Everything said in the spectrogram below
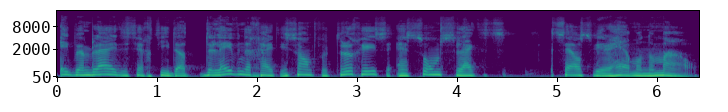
Ik ben blij, zegt hij, dat de levendigheid in Zandvoort terug is... en soms lijkt het zelfs weer helemaal normaal.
